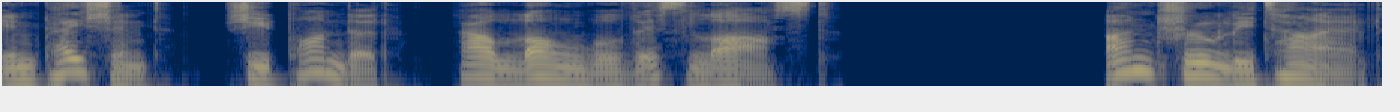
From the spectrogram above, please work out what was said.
Impatient, she pondered, how long will this last? Untruly tired.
